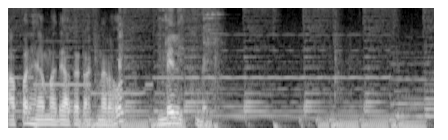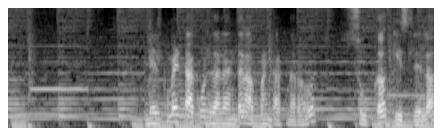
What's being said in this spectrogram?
आपण ह्यामध्ये आता टाकणार आहोत मिल्क मेड मिल्क मेड टाकून झाल्यानंतर आपण टाकणार आहोत सुक किसलेलं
